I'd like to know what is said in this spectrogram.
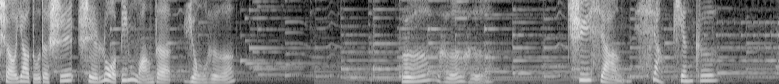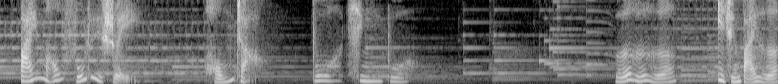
首要读的诗是骆宾王的《咏鹅》。鹅鹅鹅，曲项向天歌。白毛浮绿水，红掌拨清波。鹅鹅鹅，一群白鹅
